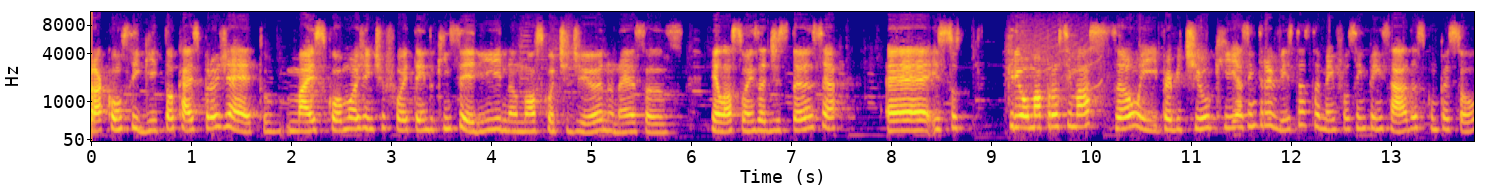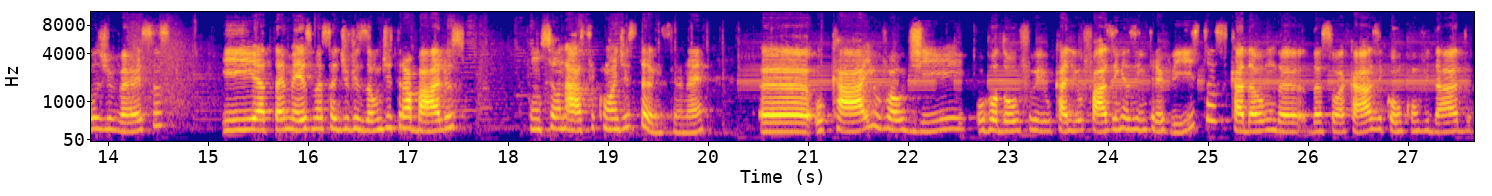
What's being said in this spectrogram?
para conseguir tocar esse projeto. Mas como a gente foi tendo que inserir no nosso cotidiano né, essas relações à distância, é, isso criou uma aproximação e permitiu que as entrevistas também fossem pensadas com pessoas diversas e até mesmo essa divisão de trabalhos funcionasse com a distância, né? Uh, o Caio, o Valdir, o Rodolfo e o Calil fazem as entrevistas, cada um da, da sua casa e com o convidado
